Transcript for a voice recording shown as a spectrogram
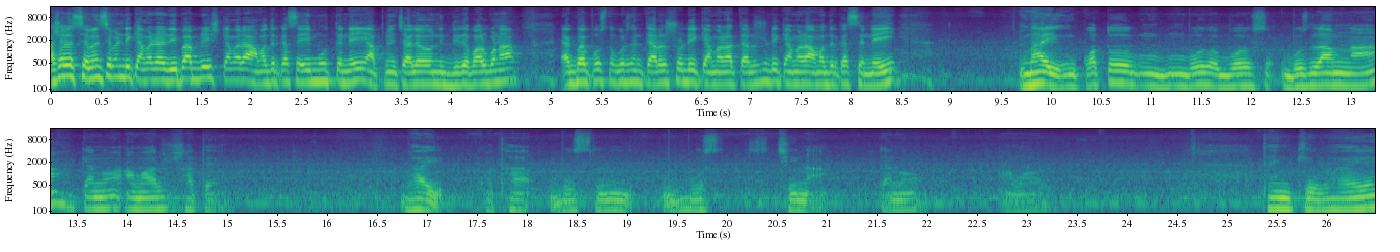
আসলে সেভেন সেভেন ডি ক্যামেরা রিপাবলিশ ক্যামেরা আমাদের কাছে এই মুহূর্তে নেই, আপনি চাইলেও দিতে পারব না। একবার প্রশ্ন করছেন তেরোশো ডি ক্যামেরা তেরোশো ডি ক্যামেরা আমাদের কাছে নেই। ভাই, কত বুঝলাম না কেন আমার সাথে? ভাই, কথা বুঝ- বুঝছি না কেন আমার? থ্যাংক ইউ ভাই।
